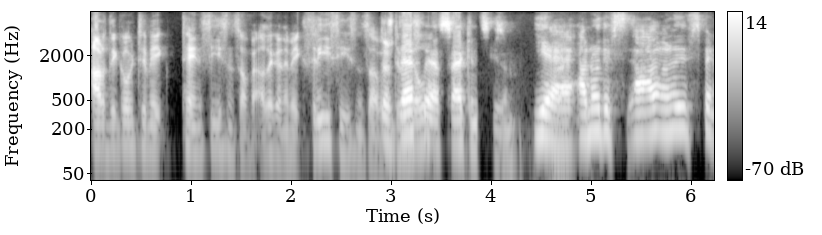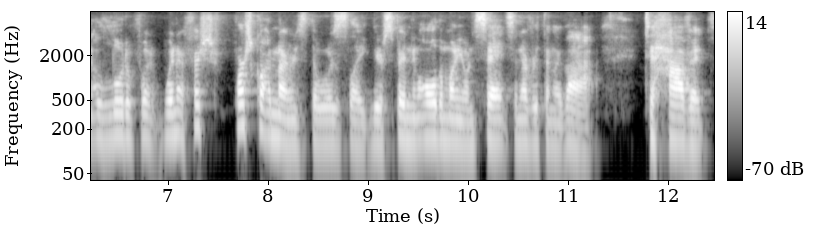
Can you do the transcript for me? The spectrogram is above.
are they going to make ten seasons of it? Are they going to make three seasons of it? There's Do definitely know? a second season. yeah, I know they've s- I know they've spent a load of when when it first first got announced, there was like they're spending all the money on sets and everything like that to have it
